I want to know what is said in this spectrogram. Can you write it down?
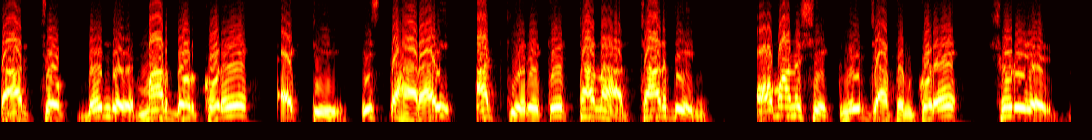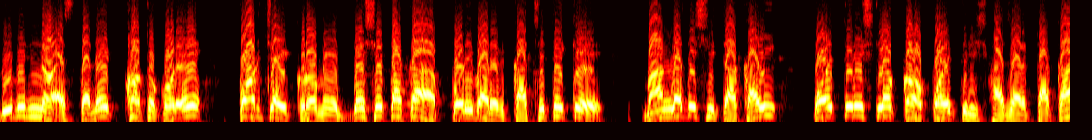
তার চোখ বেঁধে মারধর করে একটি ইস্তাহারায় আটকে রেখে টানা চার দিন অমানসিক নির্যাতন করে শরীরের বিভিন্ন স্থানে ক্ষত করে পর্যায়ক্রমে দেশে থাকা পরিবারের কাছে থেকে বাংলাদেশি টাকায় পঁয়ত্রিশ লক্ষ পঁয়ত্রিশ হাজার টাকা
